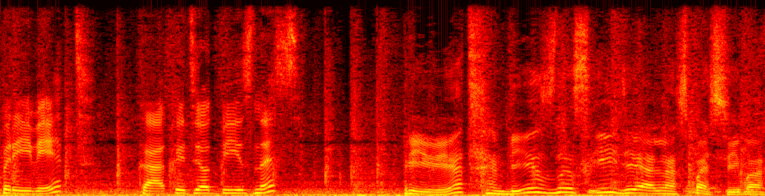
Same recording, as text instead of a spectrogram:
Привет. Как идет бизнес? Привет, бизнес идеально, спасибо.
